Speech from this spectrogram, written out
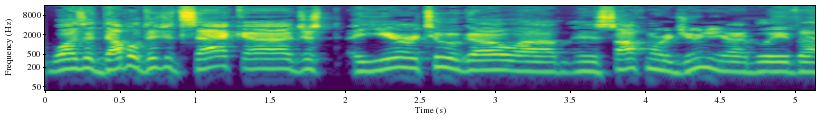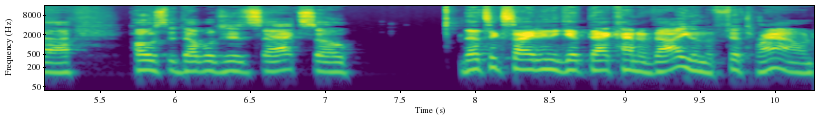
was a double digit sack uh, just a year or two ago uh, in his sophomore or junior, I believe, uh, posted double digit sack. So that's exciting to get that kind of value in the fifth round.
